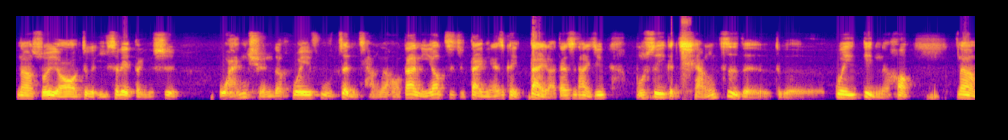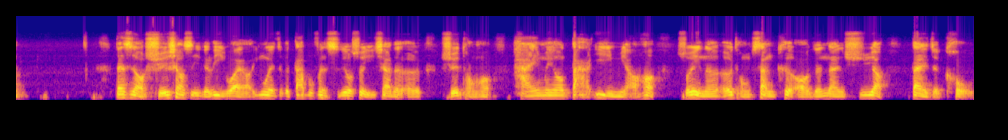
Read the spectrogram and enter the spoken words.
那所以哦，这个以色列等于是完全的恢复正常了哈。当然你要自己戴，你还是可以戴了，但是它已经不是一个强制的这个规定了哈。那。但是哦，学校是一个例外啊，因为这个大部分十六岁以下的儿学童哦还没有打疫苗哈，所以呢，儿童上课哦仍然需要戴着口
